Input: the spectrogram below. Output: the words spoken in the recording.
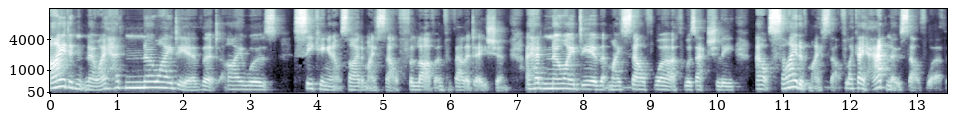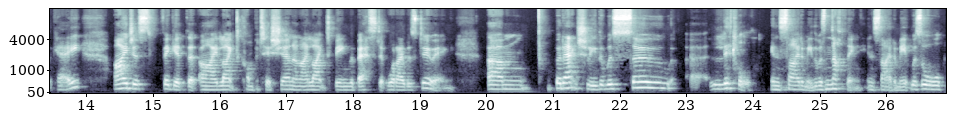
I didn't know, I had no idea that I was seeking outside of myself for love and for validation. I had no idea that my self worth was actually outside of myself. Like I had no self worth. Okay. I just figured that I liked competition and I liked being the best at what I was doing. Um, but actually, there was so uh, little inside of me. There was nothing inside of me. It was all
